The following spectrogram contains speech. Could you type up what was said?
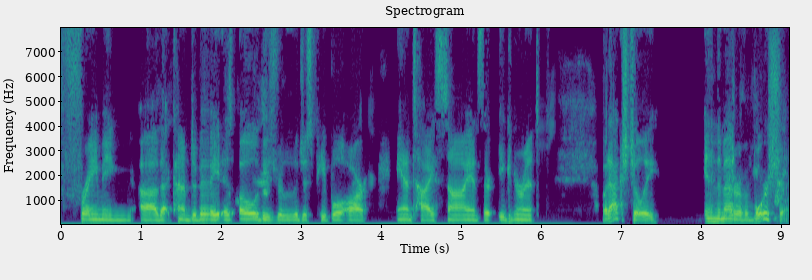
framing uh, that kind of debate as, oh, these religious people are anti science, they're ignorant. But actually, in the matter of abortion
